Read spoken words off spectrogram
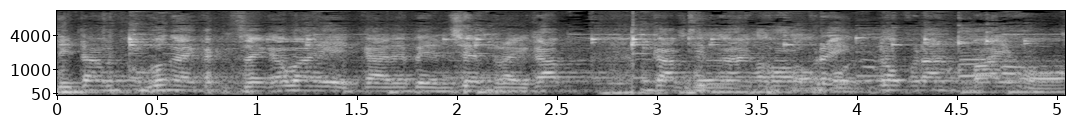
ติดตามผลงานกันเลยครับว่าเหตุการณ์จะเป็นเช่นไรครับ กับทีมงานของเพลงนพรัตน์ใบหอม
